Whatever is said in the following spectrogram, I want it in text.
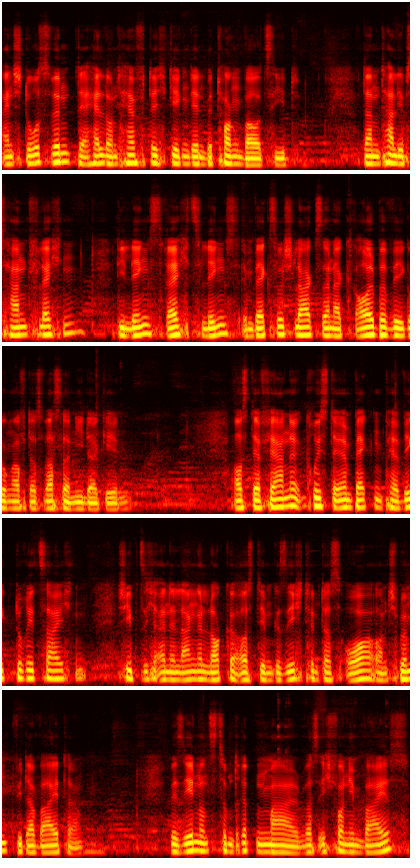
Ein Stoßwind, der hell und heftig gegen den Betonbau zieht. Dann Talibs Handflächen, die links, rechts, links im Wechselschlag seiner Kraulbewegung auf das Wasser niedergehen. Aus der Ferne grüßt er im Becken per Victory-Zeichen, schiebt sich eine lange Locke aus dem Gesicht hinters Ohr und schwimmt wieder weiter. Wir sehen uns zum dritten Mal. Was ich von ihm weiß,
